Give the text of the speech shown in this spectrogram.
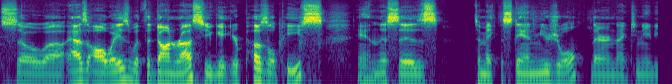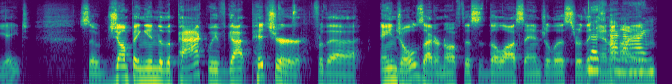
So, uh, as always, with the Donruss, you get your puzzle piece, and this is to make the Stan Musial there in 1988. So, jumping into the pack, we've got pitcher for the Angels. I don't know if this is the Los Angeles or the Anaheim, Anaheim.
